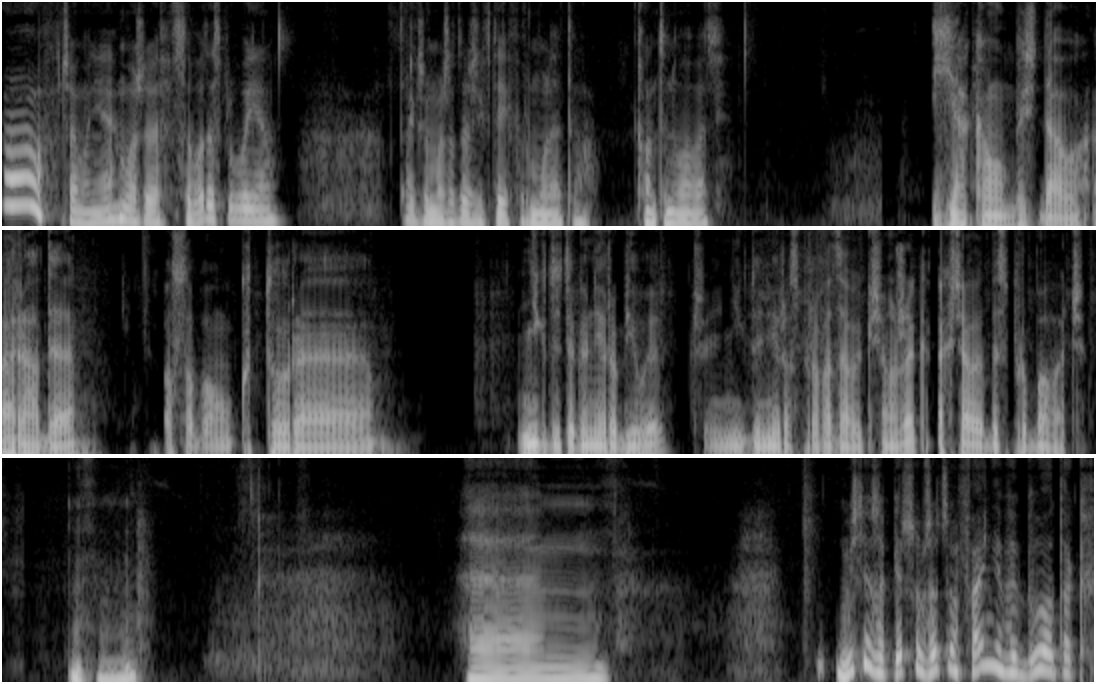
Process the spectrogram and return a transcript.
O, czemu nie? Może w sobotę spróbujemy. Także może też i w tej formule to kontynuować. Jaką byś dał radę osobom, które nigdy tego nie robiły, czyli nigdy nie rozprowadzały książek, a chciałyby spróbować? Mhm. Um, myślę, że pierwszą rzeczą fajnie by było tak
